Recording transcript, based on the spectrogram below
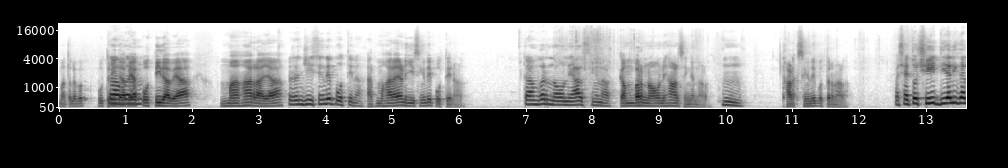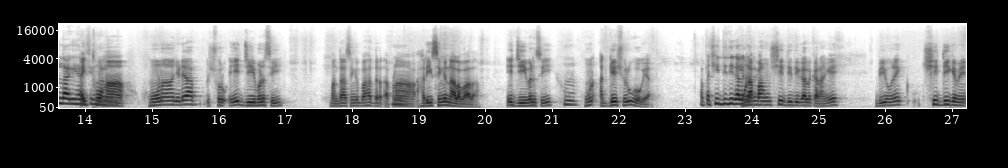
ਮਤਲਬ ਪੁੱਤਰੀ ਦਾ ਵਿਆਹ ਪੋਤੀ ਦਾ ਵਿਆਹ। ਮਹਾਰਾਜਾ ਰਣਜੀਤ ਸਿੰਘ ਦੇ ਪੋਤੇ ਨਾਲ। ਮਹਾਰਾਜਾ ਰਣਜੀਤ ਸਿੰਘ ਦੇ ਪੋਤੇ ਨਾਲ। ਕੰਵਰ ਨੌ ਨਿਹਾਲ ਸਿੰਘ ਨਾਲ। ਕੰਬਰ ਨੌ ਨਿਹਾਲ ਸਿੰਘ ਨਾਲ। ਹੂੰ। ਖੜਕ ਸਿੰਘ ਦੇ ਪੁੱਤਰ ਨਾਲ। ਅੱਛਾ ਤੋਂ ਸ਼ਹੀਦੀ ਵਾਲੀ ਗੱਲ ਆ ਗਈ ਹਰੀ ਸਿੰਘ ਇੱਥੋਂ ਹਾਂ ਹੁਣ ਜਿਹੜਾ ਸ਼ੁਰੂ ਇਹ ਜੀਵਨ ਸੀ ਬੰਦਾ ਸਿੰਘ ਬਹਾਦਰ ਆਪਣਾ ਹਰੀ ਸਿੰਘ ਨਲਵਾ ਦਾ। ਇਹ ਜੀਵਨ ਸੀ ਹੁਣ ਅੱਗੇ ਸ਼ੁਰੂ ਹੋ ਗਿਆ। ਆਪਾਂ ਸ਼ਹੀਦੀ ਦੀ ਗੱਲ ਹੁਣ ਆਪਾਂ ਹੁਣ ਸ਼ਹੀਦੀ ਦੀ ਗੱਲ ਕਰਾਂਗੇ ਵੀ ਉਹਨੇ ਸ਼ਹੀਦੀ ਕਿਵੇਂ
